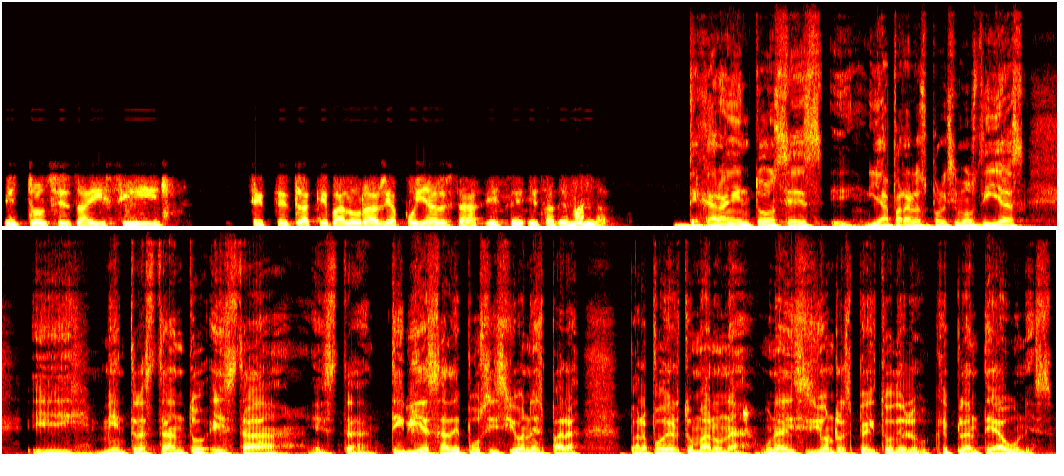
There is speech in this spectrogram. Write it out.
entonces ahí sí se tendrá que valorar y apoyar esa, esa, esa demanda dejarán entonces eh, ya para los próximos días, y mientras tanto, esta, esta tibieza de posiciones para, para poder tomar una, una decisión respecto de lo que plantea UNES.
